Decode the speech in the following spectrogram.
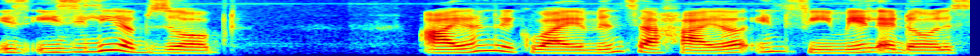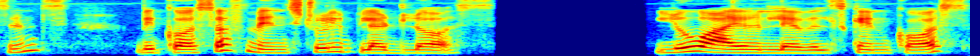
is easily absorbed. Iron requirements are higher in female adolescents because of menstrual blood loss. Low iron levels can cause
